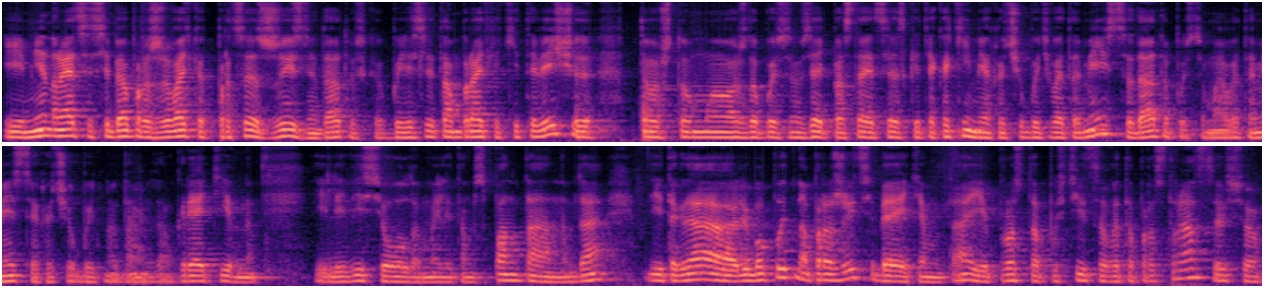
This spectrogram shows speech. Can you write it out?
и мне нравится себя проживать как процесс жизни, да, то есть как бы если там брать какие-то вещи, то, что можно, допустим, взять, поставить цель, сказать, а каким я хочу быть в этом месяце, да, допустим, а в этом месяце я хочу быть, ну, там, там, креативным или веселым, или там спонтанным, да, и тогда любопытно прожить себя этим, да, и просто опуститься в это пространство и все.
